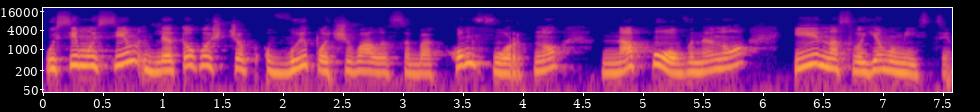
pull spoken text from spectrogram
усім усім для того, щоб ви почували себе комфортно, наповнено і на своєму місці.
